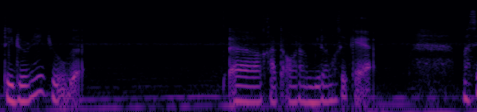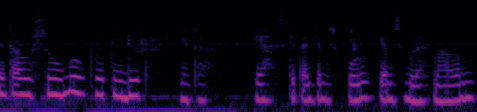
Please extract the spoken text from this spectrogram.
Tidurnya juga uh, kata orang bilang sih kayak masih terlalu subuh buat tidur gitu. Ya sekitar jam 10 jam 11 malam.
